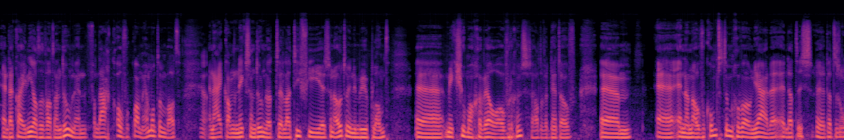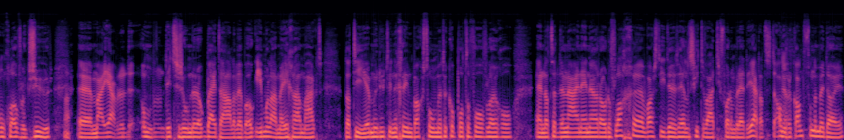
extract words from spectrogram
En daar kan je niet altijd wat aan doen. En vandaag overkwam Hamilton wat. En hij kan er niks aan doen dat Latifi zijn auto in de muur plant. Mick Schumacher wel overigens, daar hadden we het net over. Um, uh, en dan overkomt het hem gewoon. Ja, en dat is, uh, dat is ongelooflijk zuur. Uh, maar ja, om dit seizoen er ook bij te halen. We hebben ook Imola meegemaakt. Dat hij een minuut in de grindbak stond met een kapotte voorvleugel. En dat er daarna ineens een rode vlag was die de hele situatie voor hem redde. Ja, dat is de andere ja. kant van de medaille.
